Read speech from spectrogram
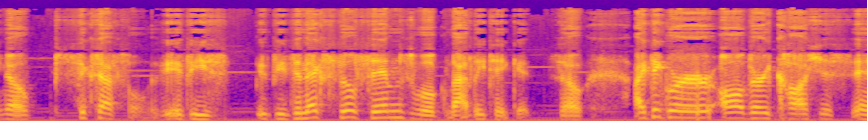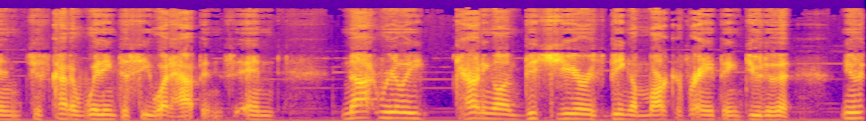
you know, successful. If, he's if he's the next Phil Simms, we'll gladly take it. So I think we're all very cautious and just kind of waiting to see what happens, and not really counting on this year as being a marker for anything due to the you know,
